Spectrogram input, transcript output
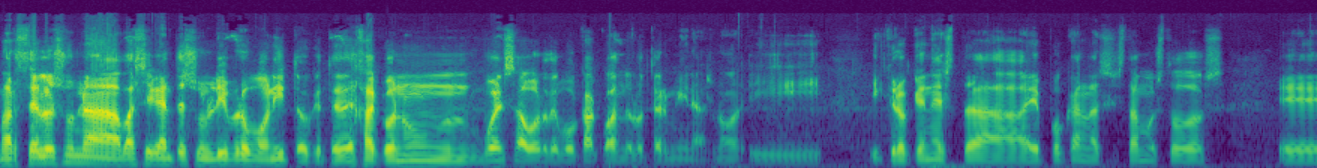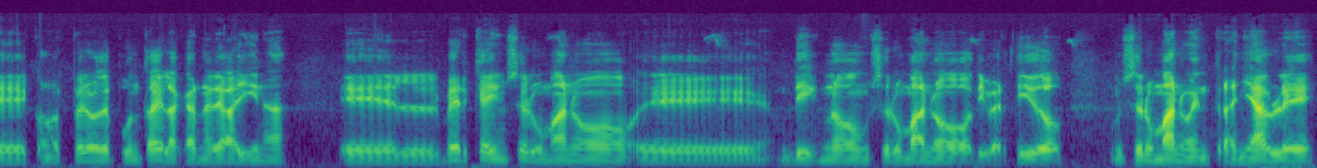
Marcelo es una, básicamente es un libro bonito que te deja con un buen sabor de boca cuando lo terminas, ¿no? Y, creo que en esta época en la que estamos todos eh, con los pelos de punta y la carne de gallina, el ver que hay un ser humano eh, digno, un ser humano divertido, un ser humano entrañable,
